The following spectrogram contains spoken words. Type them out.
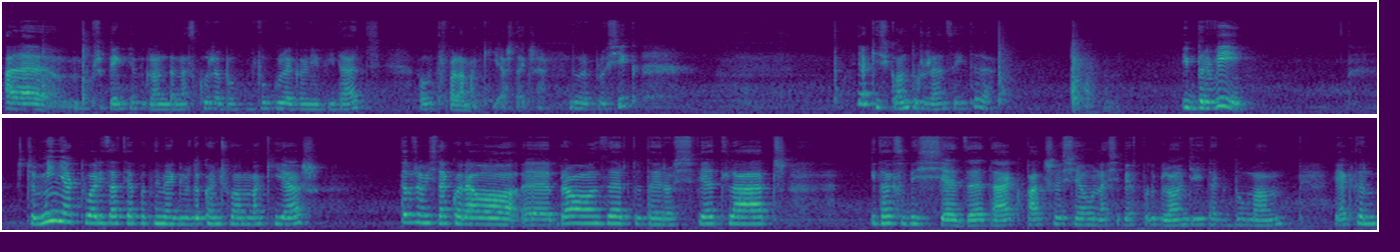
ale mm, przepięknie wygląda na skórze, bo w ogóle go nie widać. A utrwala makijaż, także duży plusik. Jakiś kontur rzęsy i tyle. I brwi. Jeszcze mini aktualizacja po tym, jak już dokończyłam makijaż. Dobrze mi się nakładało e, bronzer, tutaj rozświetlacz. I tak sobie siedzę, tak, patrzę się na siebie w podglądzie i tak dumam, jak ten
